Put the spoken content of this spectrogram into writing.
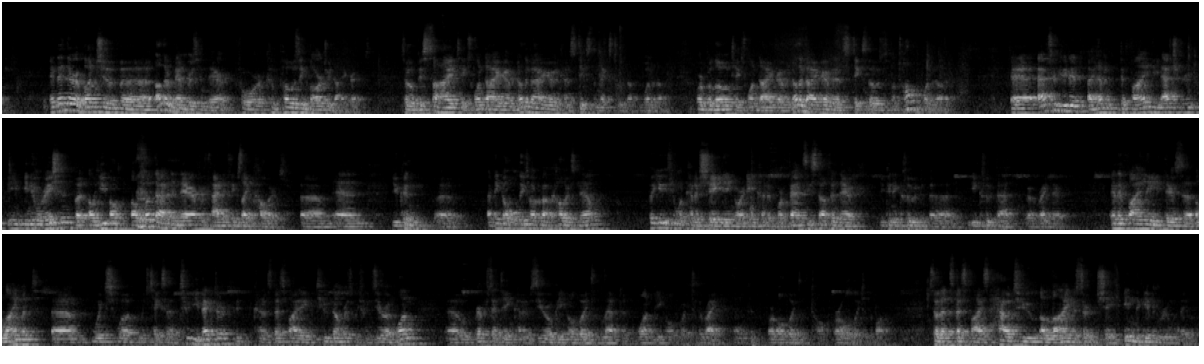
And then there are a bunch of uh, other members in there for composing larger diagrams. So beside takes one diagram, another diagram, and kind of sticks them next to one another. Or below takes one diagram, another diagram, and then sticks those on top of one another. Uh, attributed, I haven't defined the attribute enumeration, but I'll, I'll, I'll, put that in there for adding things like colors. Um, and you can, uh, I think I'll only talk about colors now, but you, if you want kind of shading or any kind of more fancy stuff in there, you can include, uh, include that uh, right there. And then finally, there's alignment, um, which, well, which takes a 2D vector, kind of specifying two numbers between 0 and 1, uh, representing kind of 0 being all the way to the left and 1 being all the way to the right, and, or all the way to the top, or all the way to the bottom. So that specifies how to align a certain shape in the given room available.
